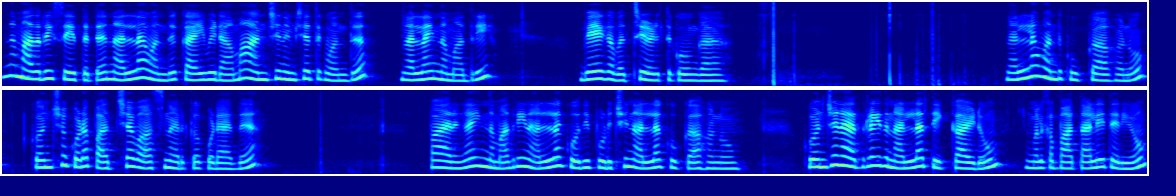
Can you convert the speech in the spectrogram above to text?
இந்த மாதிரி சேர்த்துட்டு நல்லா வந்து கைவிடாமல் அஞ்சு நிமிஷத்துக்கு வந்து நல்லா இந்த மாதிரி வேக வச்சு எடுத்துக்கோங்க. நல்லா வந்து குக் ஆகணும். கொஞ்சம் கூட பச்சை வாசனை இருக்கக்கூடாது. பாருங்கள் இந்த மாதிரி நல்லா கொதி பிடிச்சி நல்லா குக் ஆகணும். கொஞ்ச நேரத்தில் இது நல்லா திக்காயிடும் உங்களுக்கு பார்த்தாலே தெரியும்.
